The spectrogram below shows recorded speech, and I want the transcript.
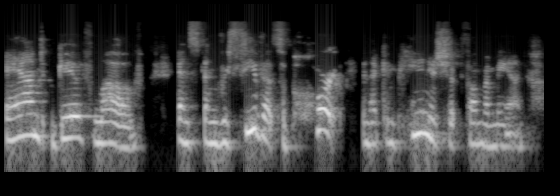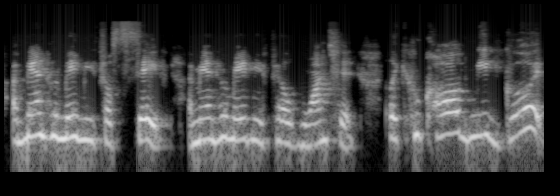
and give love and, and receive that support and that companionship from a man, a man who made me feel safe, a man who made me feel wanted, like who called me good,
